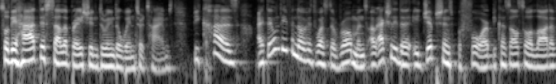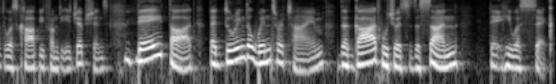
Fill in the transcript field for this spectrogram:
So they had this celebration during the winter times because I don't even know if it was the Romans or actually the Egyptians before, because also a lot of it was copied from the Egyptians. Mm-hmm. They thought that during the winter time, the god, which was the sun, that he was sick.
